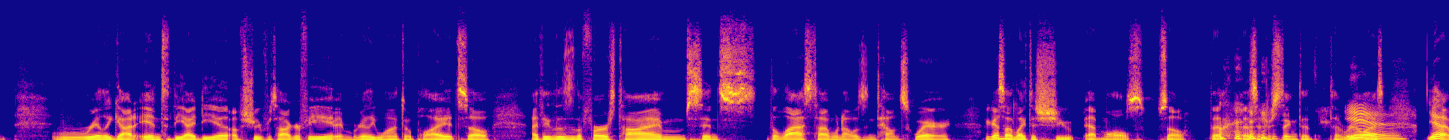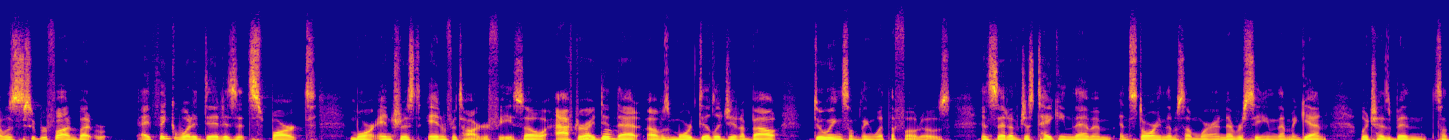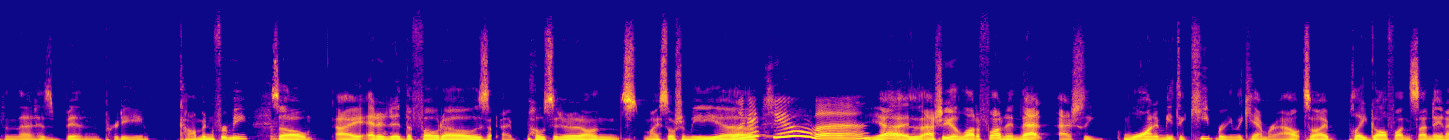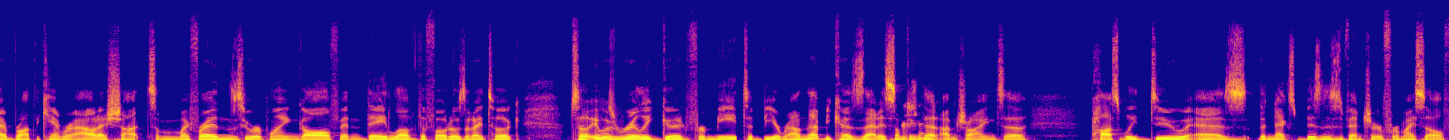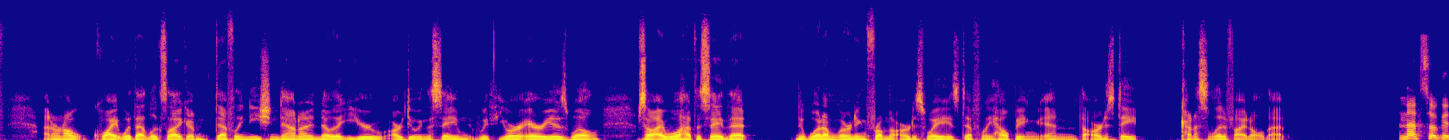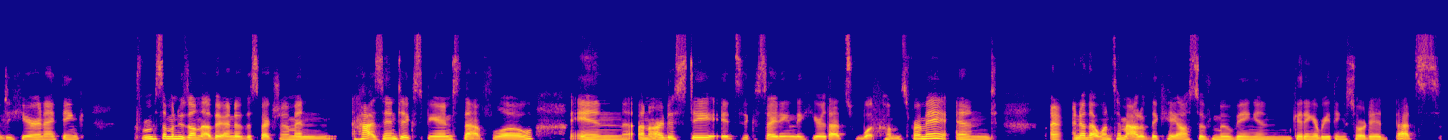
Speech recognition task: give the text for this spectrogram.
really got into the idea of street photography and really wanted to apply it. So I think this is the first time since the last time when I was in Town Square. I guess mm. I'd like to shoot at malls. So that, that's interesting to, to realize. Yeah. yeah, it was super fun. But I think what it did is it sparked more interest in photography. So after I did oh. that, I was more diligent about doing something with the photos instead of just taking them and, and storing them somewhere and never seeing them again, which has been something that has been pretty common for me. So I edited the photos. I posted it on my social media. Look at you. Uh... Yeah, it was actually a lot of fun. And that actually wanted me to keep bringing the camera out. So I played golf on Sunday and I brought the camera out. I shot some of my friends who were playing golf and they loved the photos that I took. So it was really good for me to be around that because that is something sure. that I'm trying to possibly do as the next business venture for myself. I don't know quite what that looks like. I'm definitely niching down. I know that you are doing the same with your area as well. So I will have to say that what I'm learning from the artist way is definitely helping and the artist date kind of solidified all that. And that's so good to hear. And I think from someone who's on the other end of the spectrum and hasn't experienced that flow in an artist date, it's exciting to hear that's what comes from it. And I know that once I'm out of the chaos of moving and getting everything sorted, that's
